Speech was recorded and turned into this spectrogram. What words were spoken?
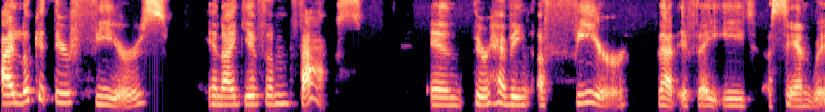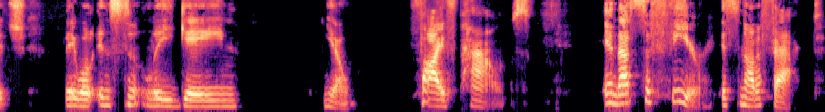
I look at their fears and I give them facts. And they're having a fear that if they eat a sandwich, they will instantly gain, you know, five pounds. And that's a fear, it's not a fact.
